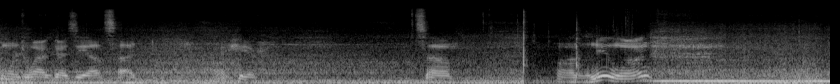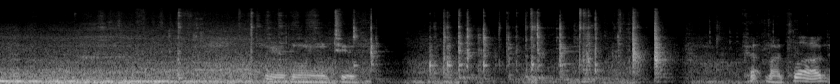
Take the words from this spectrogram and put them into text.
orange wire goes the outside, here. So on the new one, we're going to cut my plug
